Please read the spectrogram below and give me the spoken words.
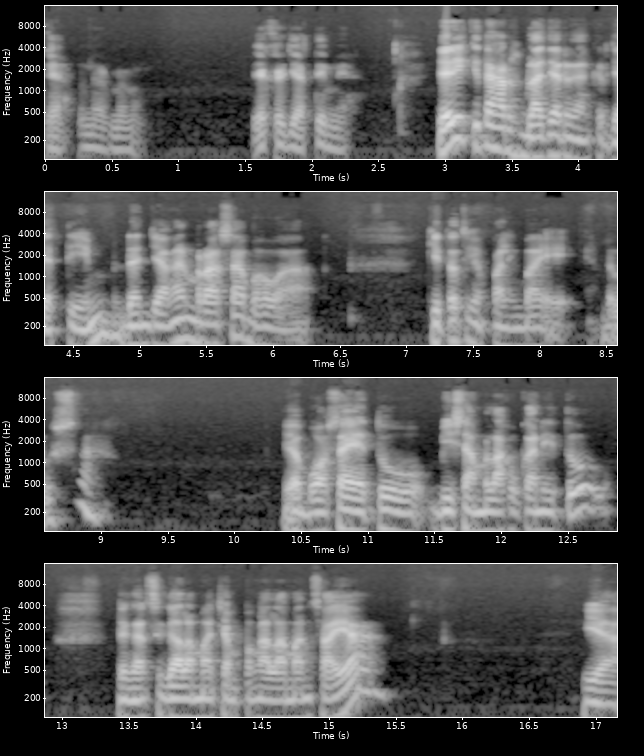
Ya, benar memang. Ya kerja tim ya. Jadi kita harus belajar dengan kerja tim dan jangan merasa bahwa kita tuh yang paling baik. Nggak usah. Ya bahwa saya itu bisa melakukan itu dengan segala macam pengalaman saya, ya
